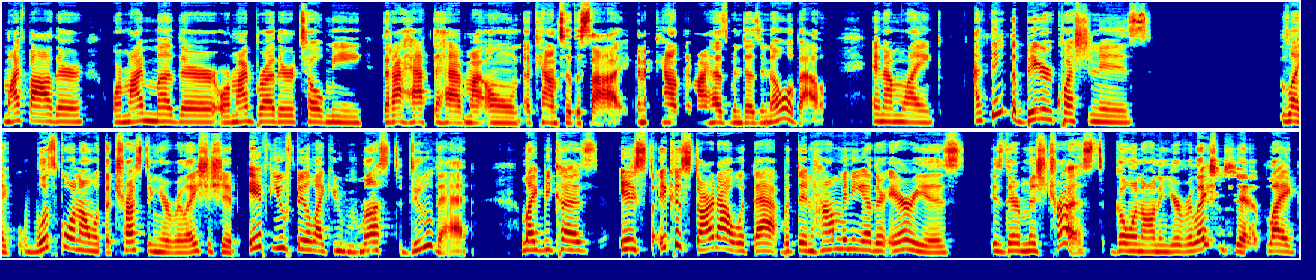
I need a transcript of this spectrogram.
my father or my mother or my brother told me that I have to have my own account to the side, an account that my husband doesn't know about. And I'm like, I think the bigger question is like, what's going on with the trust in your relationship if you feel like you mm-hmm. must do that? Like, because it's, it could start out with that, but then how many other areas is there mistrust going on in your relationship? Like,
